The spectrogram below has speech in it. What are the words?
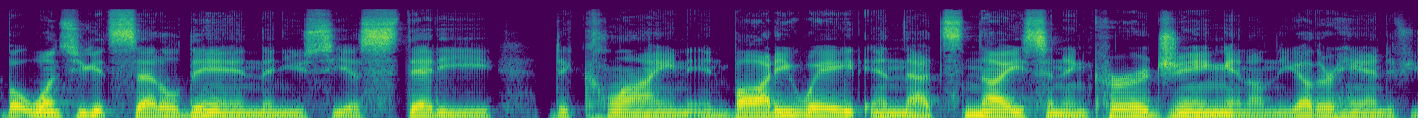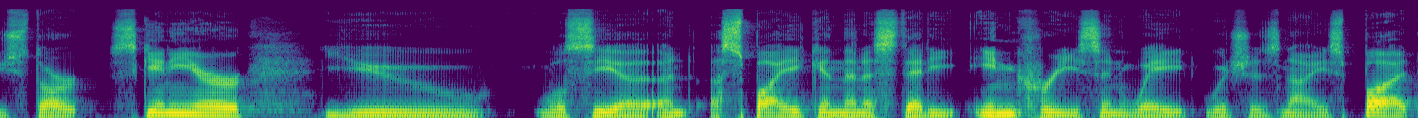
But once you get settled in, then you see a steady decline in body weight, and that's nice and encouraging. And on the other hand, if you start skinnier, you will see a, a, spike and then a steady increase in weight, which is nice. But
